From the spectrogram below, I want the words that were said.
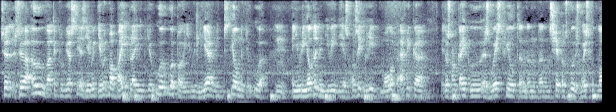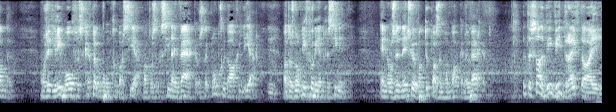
so so 'n ou wat ek probeer sê is jy moet jy moet maar bybly en jy moet jou oë oop hou en jy moet leer en jy moet steel met jou oë. Mm. En jy moet die hele tyd met nuwe idees. Ons het hierdie Mall of Africa het ons gaan kyk hoe is Westfield in in, in Shepherd's Bush, Westfield London. Ons het hierdie mall verskriklik hom gebaseer want ons het gesien hy werk. Ons het 'n klomp goed daar geleer mm. wat ons nog nie voorheen gesien het nie. En ons het net so van toepassing gemaak en nou werk dit. Interessant. Wie wie dryf daai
